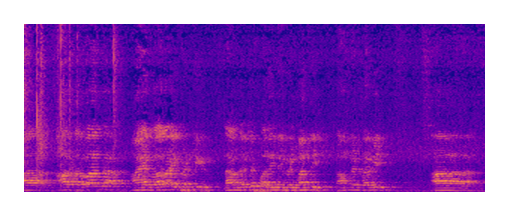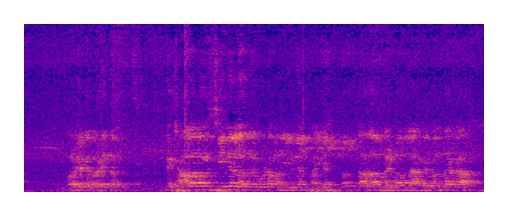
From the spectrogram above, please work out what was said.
ఆ- తర్వాత ఆయన ద్వారా ఇప్పటికి నాకు తెలిసి పదిహేను ఇరవై మంది కాంప్లెట్ రవి ఆ, రవి రవీందర్. ఇంకా చాలా మంది సీనియర్లు అందరూ కూడా మన యూనియన్ పనిచేస్తున్నారు. దాదాపు రెండు వందల యాభై మంది దాకా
